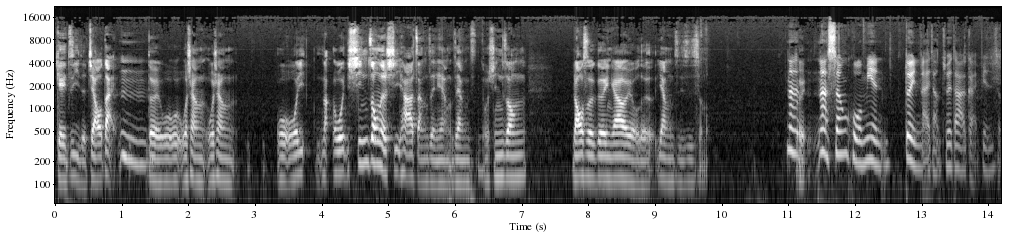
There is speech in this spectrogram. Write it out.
给自己的交代。嗯，对我我我想我想我我那我心中的嘻哈长怎样这样子？我心中饶舌歌应该要有的样子是什么？那那生活面对你来讲最大的改变是什么？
